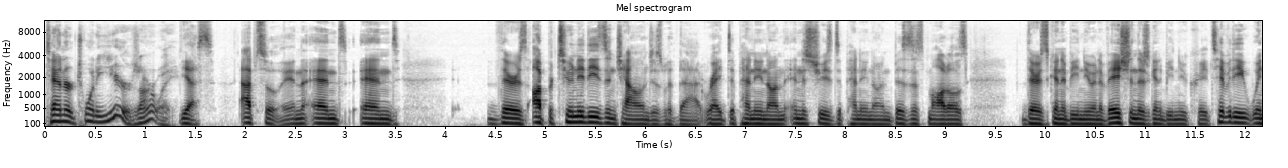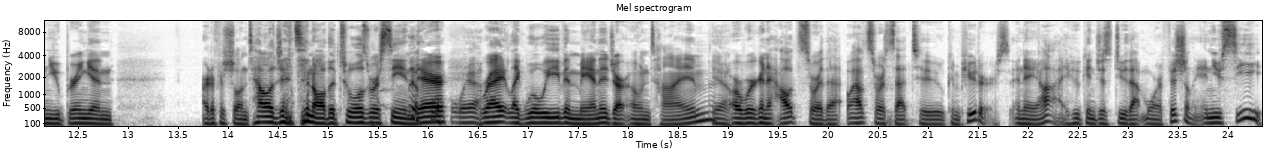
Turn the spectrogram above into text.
10 or 20 years, aren't we? yes, absolutely, and and and there's opportunities and challenges with that, right? Depending on industries, depending on business models. there's going to be new innovation, there's going to be new creativity. When you bring in artificial intelligence and all the tools we're seeing oh, there, Oh, yeah. right? Like, will we even manage our own time, Yeah. or we're going to outsource that outsource that to computers and AI who can just do that more efficiently? And you see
